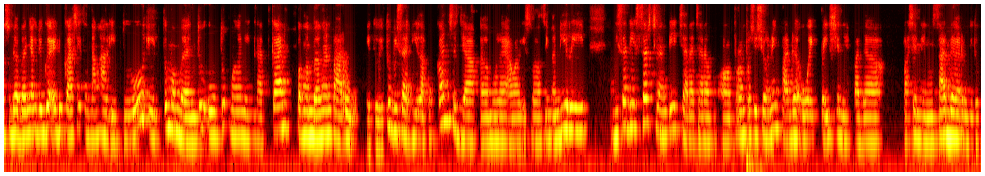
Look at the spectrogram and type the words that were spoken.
Sudah banyak juga edukasi tentang hal itu, itu membantu untuk untuk meningkatkan pengembangan paru itu itu bisa dilakukan sejak uh, mulai awal isolasi mandiri. Bisa di search nanti cara-cara uh, prompt positioning pada awake patient ya pada pasien yang sadar gitu.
